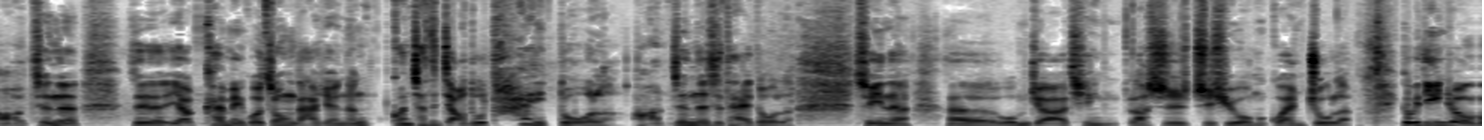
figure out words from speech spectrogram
哦，真的这个要看美国总统大选，能观察的角度太多了啊，真的是太多了。所以呢，呃，我们就要请老师持续我们关注了。各位听众，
